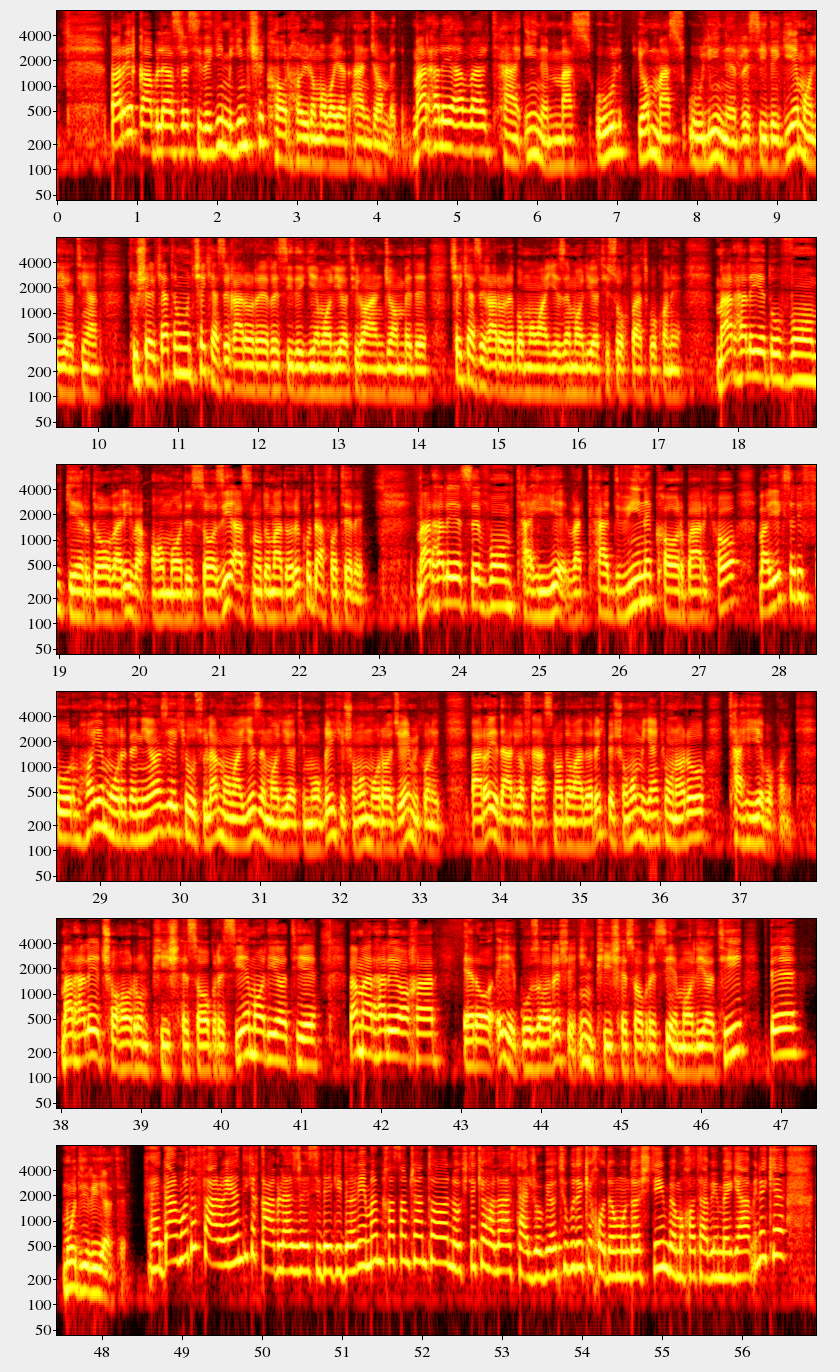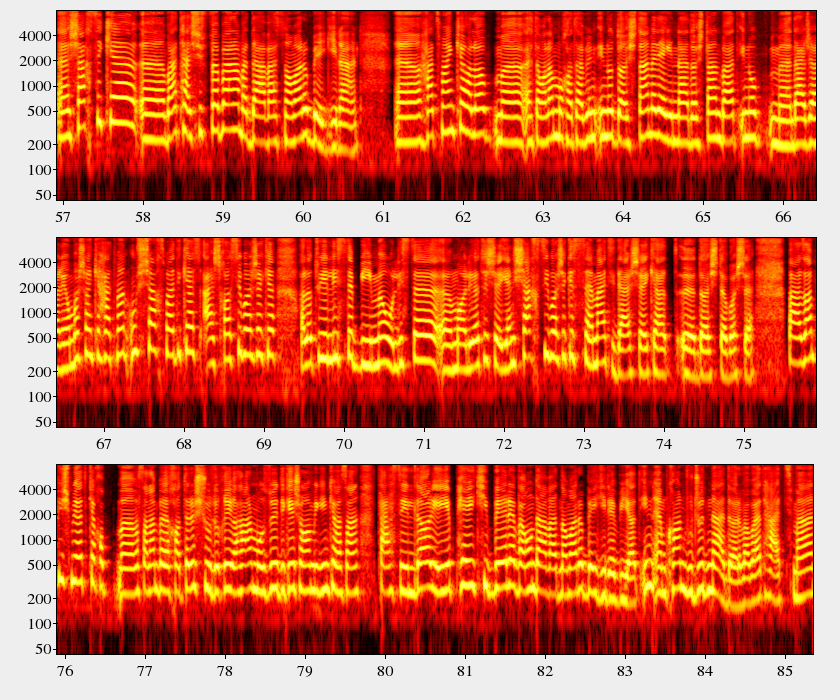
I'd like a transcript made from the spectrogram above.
برای قبل از رسیدگی میگیم چه کارهایی رو ما باید انجام بدیم؟ مرحله اول تعیین مسئول یا مسئولین رسیدگی مالیاتی هن. تو شرکتمون چه کسی قراره رسیدگی مالیاتی رو انجام بده؟ چه کسی قراره با ممیز مالیاتی صحبت بکنه؟ مرحله دوم گردآوری و آماده سازی اسناد و مدارک و دفاتره. مرحله سوم تهیه و تدوین کاربرگ ها و یک سری فرم های مورد نیازیه که اصولا ممیز مالیاتی موقعی که شما مراجعه می‌کنید. برای دریافت اسناد و مدارک به شما میگن که اونا رو تهیه بکنید. مرحله چهارم پیش حسابرسی مالیاتیه. و مرحله آخر ارائه گزارش این پیش حسابرسی مالیاتی به مدیریته. در مورد فرایندی که قبل از رسیدگی داریم من می‌خواستم چند تا نکته که حالا از تجربیاتی بوده که خودمون داشتیم به مخاطبین بگم. اینه که شخصی که باید تشریف ببرن و دعوتنامه رو بگیرن. حتما که حالا احتمالا مخاطبین اینو داشتن ولی اگه نداشتن بعد اینو در جریان باشن که حتما اون شخص بعدی که اشخاصی باشه که حالا توی لیست بیمه و لیست مالیات یعنی شخصی باشه که سمتی در شرکت داشته باشه. بعضا پیش میاد که خب مثلا به خاطر شلوغی یا هر موضوع دیگه شما میگین که مثلا تحصیلدار یا یه پیکی بره و اون دعوتنامه رو بگیره بیاد. این امکان وجود نداره و باید حتما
